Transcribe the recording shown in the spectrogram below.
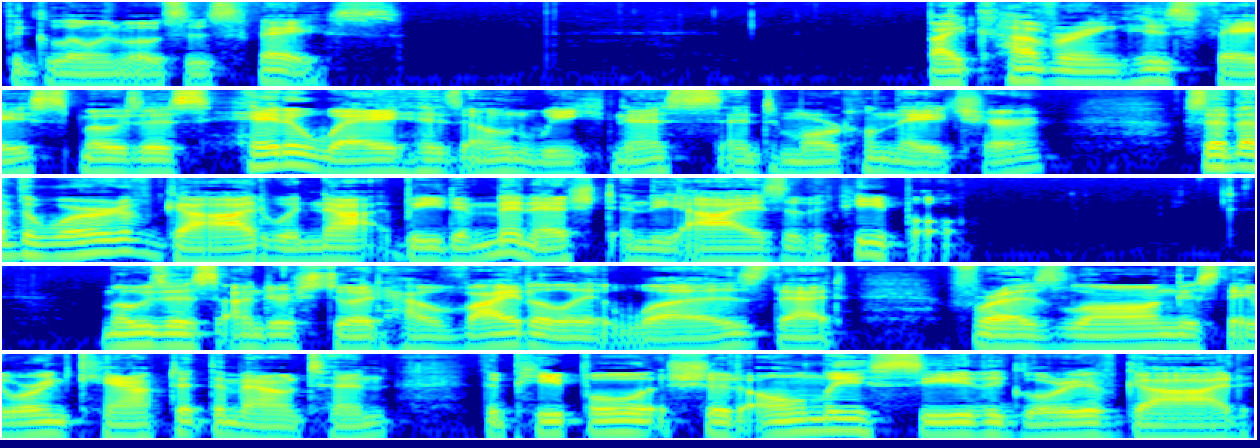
the glow in Moses' face. By covering his face, Moses hid away his own weakness and mortal nature so that the word of God would not be diminished in the eyes of the people. Moses understood how vital it was that for as long as they were encamped at the mountain, the people should only see the glory of God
